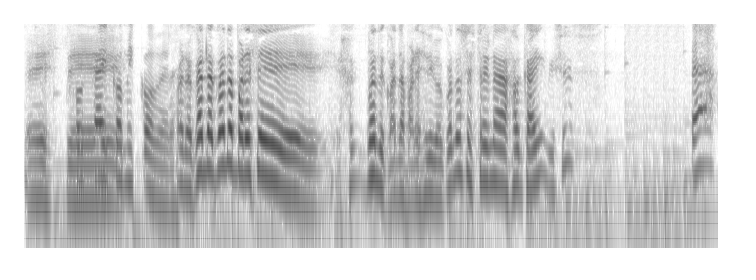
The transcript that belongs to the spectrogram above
Este. Hawkeye Comic Cover. Bueno, ¿cuándo, ¿cuándo aparece? ¿Cuándo, ¿Cuándo aparece? Digo, ¿cuándo se estrena Hawkeye? ¿Dices? Ah,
